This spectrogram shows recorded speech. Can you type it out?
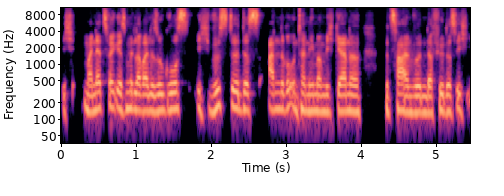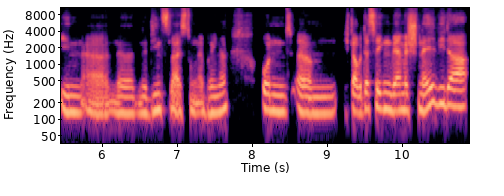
ich, mein Netzwerk ist mittlerweile so groß, ich wüsste, dass andere Unternehmer mich gerne bezahlen würden dafür, dass ich ihnen äh, eine, eine Dienstleistung erbringe. Und ähm, ich glaube, deswegen wären wir schnell wieder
